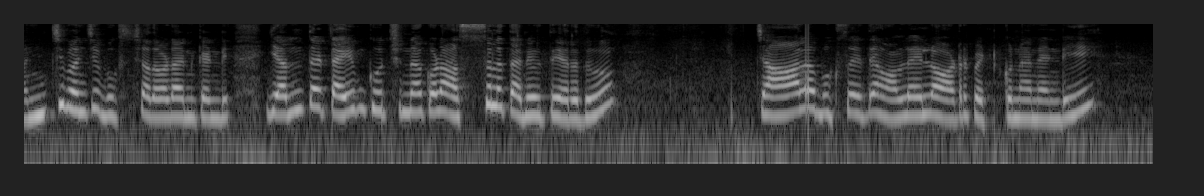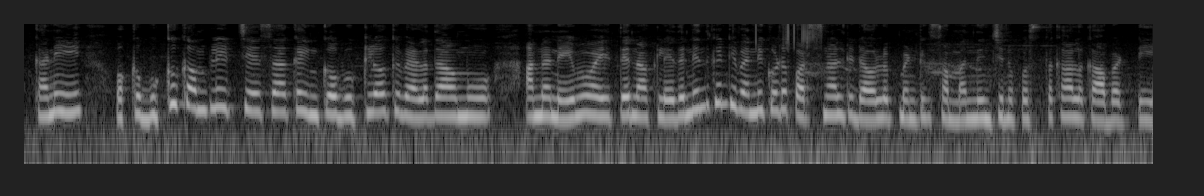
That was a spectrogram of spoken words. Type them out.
మంచి మంచి బుక్స్ చదవడానికండి. ఎంత టైం కూర్చున్నా కూడా అస్సలు తనివి తీరదు. చాలా బుక్స్ అయితే ఆన్లైన్లో ఆర్డర్ పెట్టుకున్నానండి. కానీ ఒక బుక్ కంప్లీట్ చేశాక ఇంకో బుక్లోకి వెళదాము అన్న నియమం అయితే నాకు లేదండి. ఎందుకంటే ఇవన్నీ కూడా పర్సనాలిటీ డెవలప్మెంట్కి సంబంధించిన పుస్తకాలు కాబట్టి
